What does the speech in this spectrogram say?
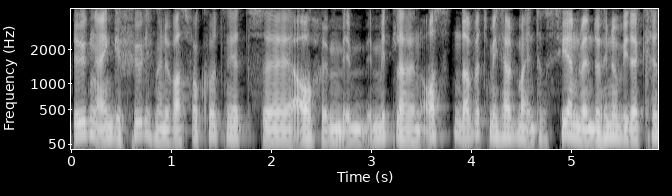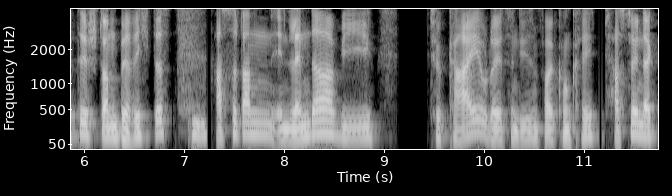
irgendein Gefühl? Ich meine, du warst vor kurzem jetzt äh, auch im, im, im, Mittleren Osten. Da würde mich halt mal interessieren, wenn du hin und wieder kritisch dann berichtest. Mhm. Hast du dann in Länder wie Türkei oder jetzt in diesem Fall konkret, hast du in der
